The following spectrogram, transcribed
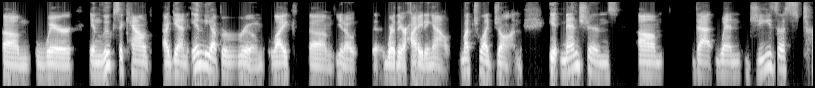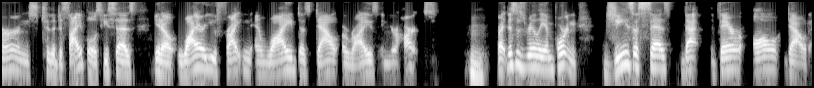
um, where in Luke's account, again, in the upper room, like, um, you know, where they're hiding out, much like John, it mentions um, that when Jesus turns to the disciples, he says, you know, why are you frightened and why does doubt arise in your hearts? Hmm. Right? This is really important. Jesus says that they're all doubting.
